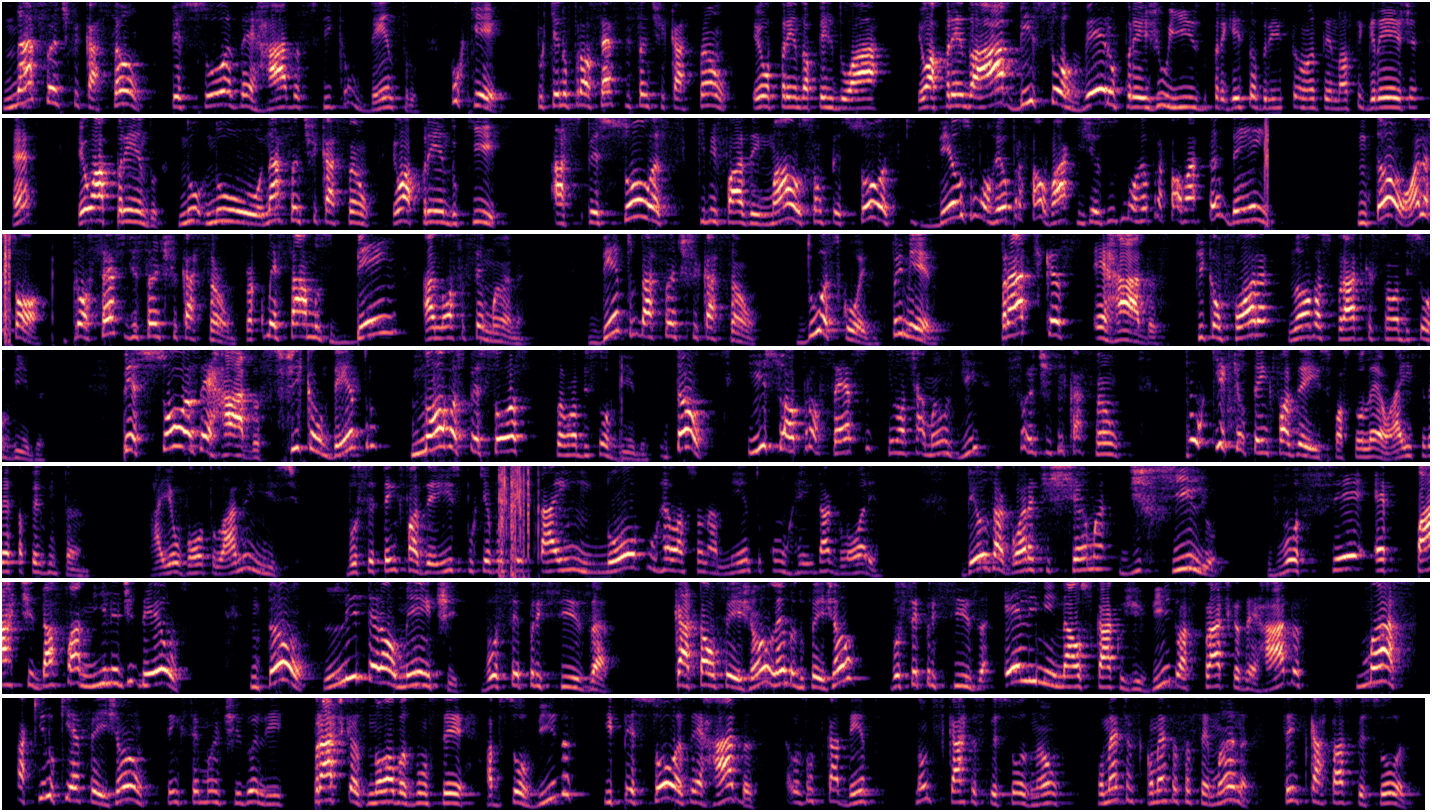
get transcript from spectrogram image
Na santificação, pessoas erradas ficam dentro. Por quê? Porque no processo de santificação eu aprendo a perdoar, eu aprendo a absorver o prejuízo. Preguei sobre isso ontem na nossa igreja, né? Eu aprendo no, no, na santificação, eu aprendo que as pessoas que me fazem mal são pessoas que Deus morreu para salvar, que Jesus morreu para salvar também. Então, olha só, processo de santificação, para começarmos bem a nossa semana. Dentro da santificação, duas coisas. Primeiro, práticas erradas ficam fora, novas práticas são absorvidas. Pessoas erradas ficam dentro, novas pessoas são absorvidas. Então, isso é o processo que nós chamamos de santificação. Por que, que eu tenho que fazer isso, pastor Léo? Aí você deve estar perguntando. Aí eu volto lá no início. Você tem que fazer isso porque você está em um novo relacionamento com o Rei da Glória. Deus agora te chama de filho. Você é parte da família de Deus. Então, literalmente, você precisa catar o feijão, lembra do feijão? Você precisa eliminar os cacos de vidro, as práticas erradas, mas aquilo que é feijão tem que ser mantido ali. Práticas novas vão ser absorvidas e pessoas erradas, elas vão ficar dentro. Não descarte as pessoas, não. Comece, começa essa semana sem descartar as pessoas.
